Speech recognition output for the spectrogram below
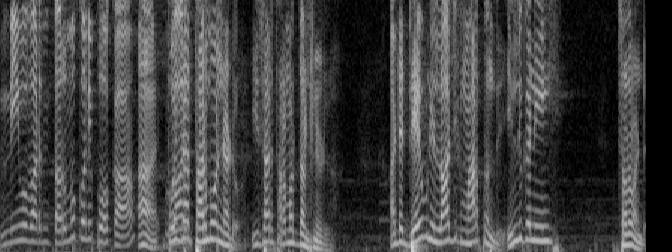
నీవు వారిని తరుముకొని పోక పోయినసారి తరుము అన్నాడు ఈసారి తరమద్దు అంటున్నాడు. అంటే దేవుని లాజిక్ మారుతుంది. ఎందుకని? చదవండి.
